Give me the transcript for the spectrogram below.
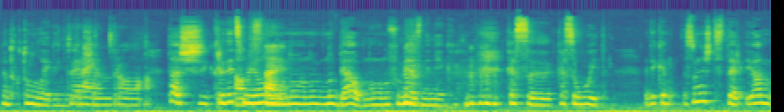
Pentru că tu nu l-ai gândit Tu erai așa. într-o Da, și credeți-mă, eu nu, nu, nu, nu beau, nu, nu fumez nimic ca să, ca să uit. Adică sunt niște stări. Eu am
